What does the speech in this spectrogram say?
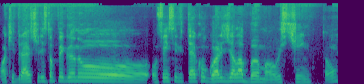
Mock draft, eles estão pegando o offensive tackle guard de Alabama, o Steam. Então,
